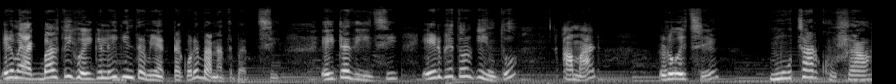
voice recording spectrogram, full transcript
এরকম এক বালতি হয়ে গেলেই কিন্তু আমি একটা করে বানাতে পারছি। এইটা দিয়েছি। এর ভেতর কিন্তু আমার রয়েছে মোচার খোসা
